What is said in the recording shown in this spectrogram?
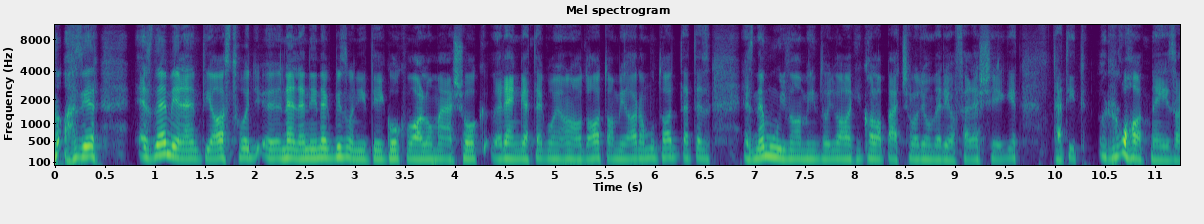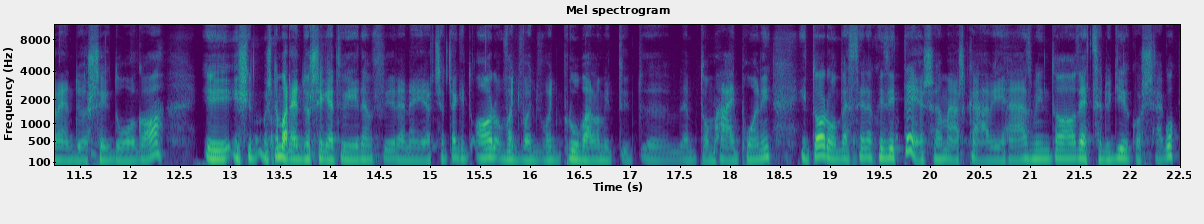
azért ez nem jelenti azt, hogy ne lennének bizonyítékok, vallomások, rengeteg olyan adat, ami arra mutat, tehát ez, ez nem úgy van, mint hogy valaki kalapáccsal veri a feleségét. Tehát itt rohadt nehéz a rendőrség dolga, és itt most nem a rendőrséget védem, félre ne értsetek, itt arra, vagy, vagy, vagy próbálom itt, itt nem tudom, hype itt arról beszélek, hogy ez egy teljesen más kávéház, mint az egyszerű gyilkosságok,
